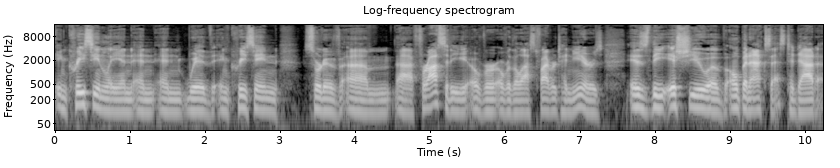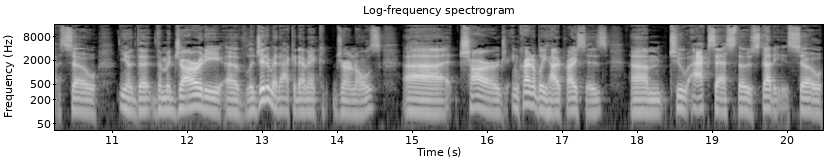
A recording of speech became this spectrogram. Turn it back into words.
increasingly and and and with increasing sort of um, uh, ferocity over over the last five or ten years is the issue of open access to data. So you know the the majority of legitimate academic journals uh, charge incredibly high prices um, to access those studies. So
